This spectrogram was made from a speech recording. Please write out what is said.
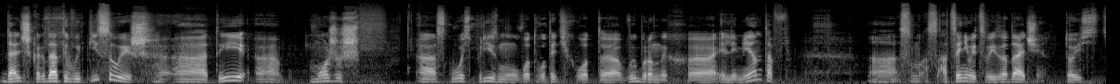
дальше когда ты выписываешь, э, ты э, можешь э, сквозь призму вот, вот этих вот выбранных элементов оценивать свои задачи. То есть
